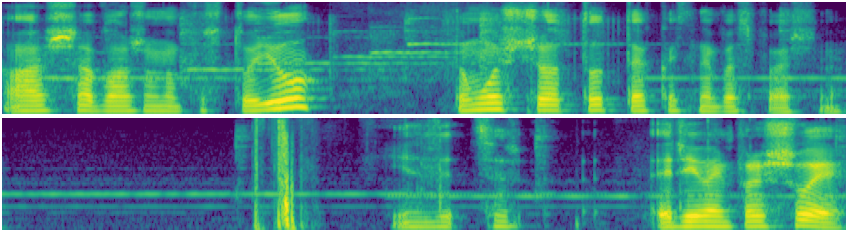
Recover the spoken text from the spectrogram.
А ще бажано постою, тому що тут якось небезпечно. І це рівень пройшли.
